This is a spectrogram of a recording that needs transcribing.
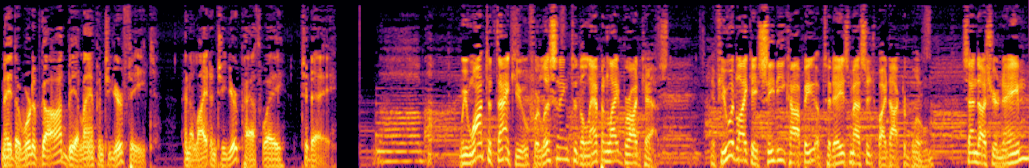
May the Word of God be a lamp unto your feet and a light unto your pathway today. We want to thank you for listening to the Lamp and Light broadcast. If you would like a CD copy of today's message by Dr. Bloom, send us your name,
